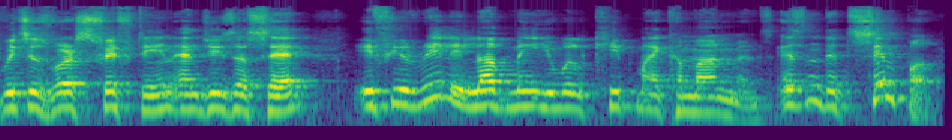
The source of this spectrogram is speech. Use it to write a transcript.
which is verse 15. And Jesus said, If you really love me, you will keep my commandments. Isn't it simple?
